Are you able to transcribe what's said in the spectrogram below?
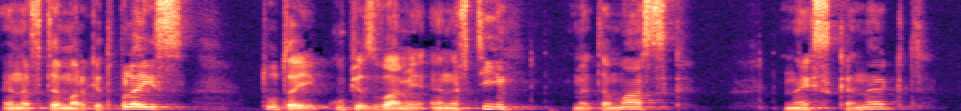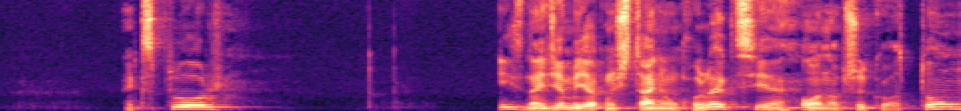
NFT Marketplace. Tutaj kupię z Wami NFT, Metamask, Next Connect, Explore i znajdziemy jakąś tanią kolekcję. O, na przykład tą.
